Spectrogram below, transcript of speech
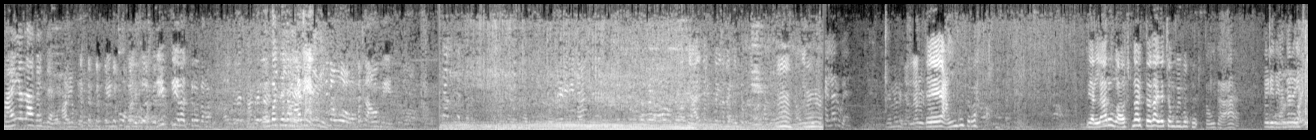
ಬಾಯಿಗೆಲ್ಲ ಆಗೈತೆ ಏ ಹಂಗೂ ತರ ಎಲ್ಲಾರು ಅರ್ಶನ ಇತ್ತಲ್ಲ ಇದೇ ಚಂಬು ಇರ್ಬೇಕು. ಹೌದಾ? ತಡೀರಿ ಹಂಗಾರೆ ಇಷ್ಟು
